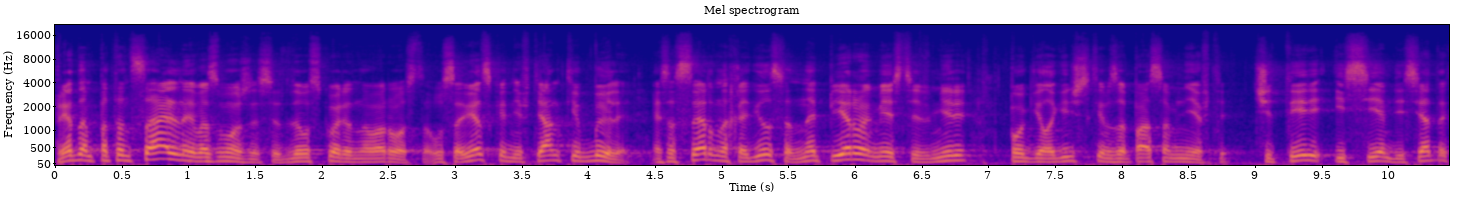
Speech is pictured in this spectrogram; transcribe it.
При этом потенциальные возможности для ускоренного роста у советской нефтянки были. СССР находился на первом месте в мире по геологическим запасам нефти – 4,7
